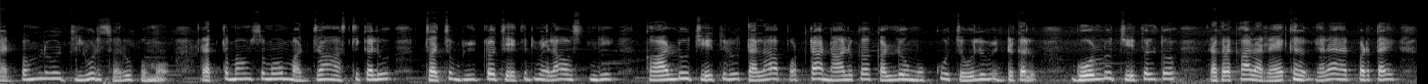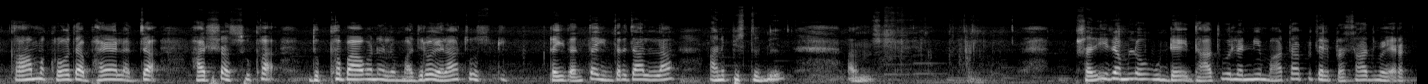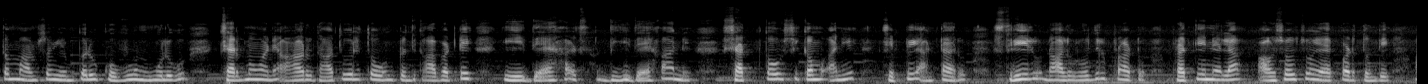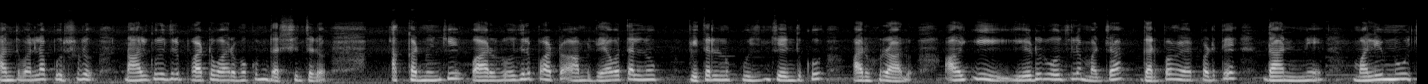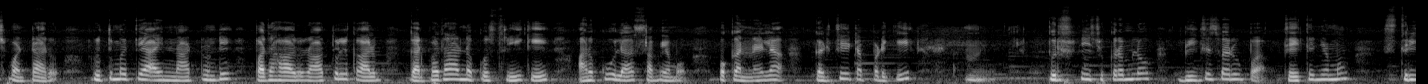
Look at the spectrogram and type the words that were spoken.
గర్భంలో జీవుడి స్వరూపము రక్తమాంసము మజ్జ అస్థికలు త్వచం వీటిలో చైతన్యం ఎలా వస్తుంది? కాళ్ళు చేతులు తల పొట్ట నాలుక కళ్ళు ముక్కు చెవులు వెంట్రుకలు గోళ్ళు చేతులతో రకరకాల రేఖలు ఎలా ఏర్పడతాయి? కామ క్రోధ భయ లజ్జ హర్ష సుఖ దుఃఖ భావనలు మధ్యలో ఎలా చూస్తుంటాయి? ఇదంతా ఇంద్రజాలలా అనిపిస్తుంది. శరీరంలో ఉండే ధాతువులన్నీ మాతాపితల ప్రసాదమే. రక్తం మాంసం ఎముకలు కొవ్వు మూలుగు చర్మం అనే ఆరు ధాతువులతో ఉంటుంది కాబట్టి ఈ దేహ ఈ దేహాన్ని షట్కౌశికం అని చెప్పి అంటారు. స్త్రీలు నాలుగు రోజుల పాటు ప్రతి నెల అవశౌచం ఏర్పడుతుంది. అందువల్ల పురుషుడు నాలుగు రోజుల పాటు వారి ముఖం దర్శించడు. అక్కడి నుంచి వారం రోజుల పాటు ఆమె దేవతలను పితరులను పూజించేందుకు అర్హురాలు. ఈ ఏడు రోజుల మధ్య గర్భం ఏర్పడితే దానిని మలినూచం అంటారు ఋతుమతి అయిన నాటి నుండి పదహారు రాత్రుల కాలం గర్భధారణకు స్త్రీకి అనుకూల సమయము. ఒక నెల గడిచేటప్పటికీ పురుషుని శుక్రంలో బీజస్వరూప చైతన్యము స్త్రీ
